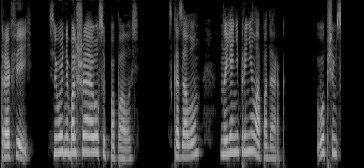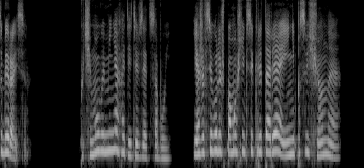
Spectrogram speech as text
«Трофей», «Сегодня большая особь попалась», — сказал он, но я не приняла подарок. «В общем, собирайся». «Почему вы меня хотите взять с собой? Я же всего лишь помощник секретаря и непосвященная».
